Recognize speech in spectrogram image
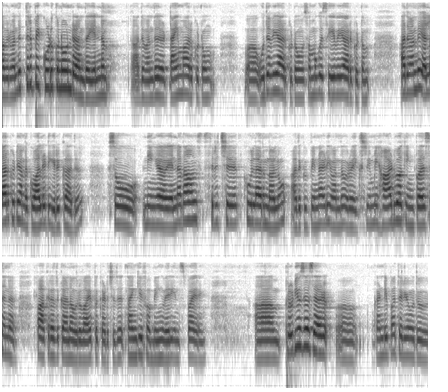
அவர் வந்து திருப்பி கொடுக்கணுன்ற அந்த எண்ணம். அது வந்து டைமாக இருக்கட்டும் உதவியாக இருக்கட்டும் சமூக சேவையாக இருக்கட்டும் அது வந்து எல்லாருக்கிட்டையும் அந்த குவாலிட்டி இருக்காது. ஸோ நீங்கள் என்னதான் சிரித்து கூலாக இருந்தாலும் அதுக்கு பின்னாடி வந்து ஒரு எக்ஸ்ட்ரீம்லி ஹார்ட் ஒர்க்கிங் பர்சனை பார்க்குறதுக்கான ஒரு வாய்ப்பு கிடச்சிது. Thank you for being very inspiring producer sir கண்டிப்பாக தெரியும். அது ஒரு,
